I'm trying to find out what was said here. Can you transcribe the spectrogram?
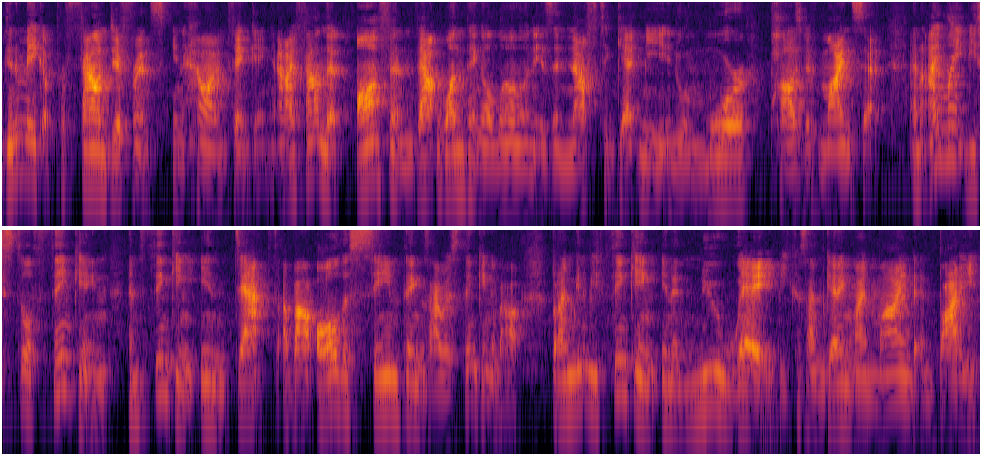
going to make a profound difference in how I'm thinking. And I found that often that one thing alone is enough to get me into a more positive mindset. And I might be still thinking, and thinking in depth, about all the same things I was thinking about, but I'm going to be thinking in a new way because I'm getting my mind and body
